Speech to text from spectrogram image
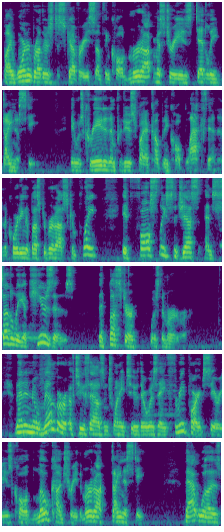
by Warner Brothers Discovery, something called Murdaugh Mysteries Deadly Dynasty. It was created and produced by a company called Blackfin. And according to Buster Murdaugh's complaint, it falsely suggests and subtly accuses that Buster was the murderer. Then in November of 2022, there was a three part series called Low Country, the Murdaugh Dynasty. That was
